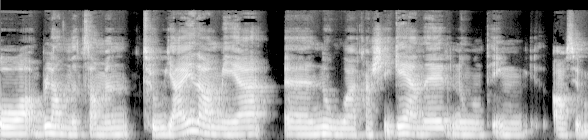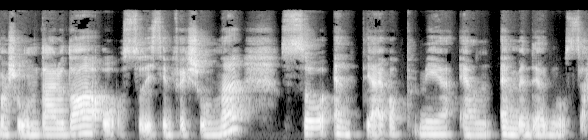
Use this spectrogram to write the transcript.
og blandet sammen, tror jeg, da, med eh, noe kanskje i gener, noen ting av situasjonen der og da, og også disse infeksjonene, så endte jeg opp med en ME-diagnose.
